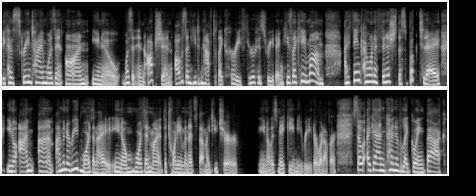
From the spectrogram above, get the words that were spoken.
because screen time wasn't on, you know, wasn't an option, all of a sudden he didn't have to like hurry through his reading. He's like, hey, mom, I think I want to finish this book today. You know, I'm, um, I'm going to read more than I, you know, more than my, the 20 minutes that my teacher you know is making me read or whatever so again kind of like going back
